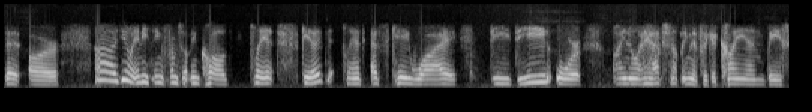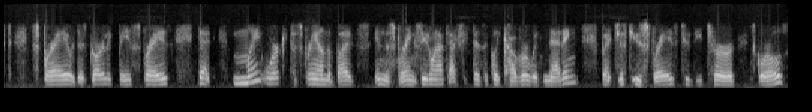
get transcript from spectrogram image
that are, uh, you know, anything from something called Plant Skid, Plant S K Y D D, or I know I have something that's like a cayenne based spray, or there's garlic based sprays that might work to spray on the buds in the spring, so you don't have to actually physically cover with netting, but just use sprays to deter squirrels,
